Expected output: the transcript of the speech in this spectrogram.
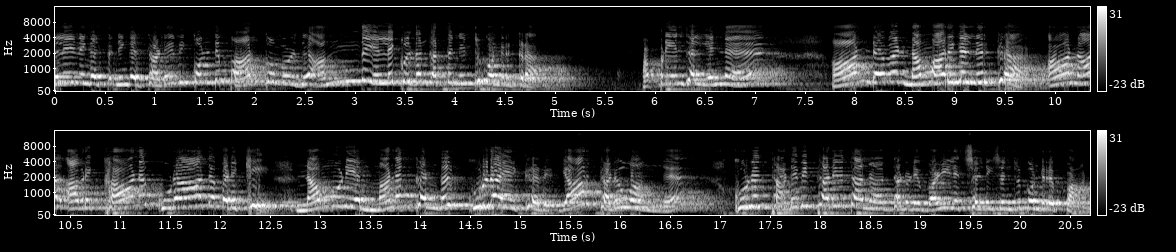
எல்லையை நீங்கள் நீங்கள் தடவி கொண்டு பார்க்கும் பொழுது அந்த எல்லைக்குள் தான் கர்த்தர் நின்று கொண்டிருக்கிறார். அப்படி என்றால் என்ன? ஆண்டவர் நம் அருகில் நிற்கிறார். ஆனால் அவரை காணக்கூடாதபடிக்கு நம்முடைய மனக்கண்கள் குருடா இருக்கிறது. யார் தடுவாங்க? குருடன் தடவி தடவி தான் தன்னுடைய வழியில சென்று சென்று கொண்டிருப்பான்.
